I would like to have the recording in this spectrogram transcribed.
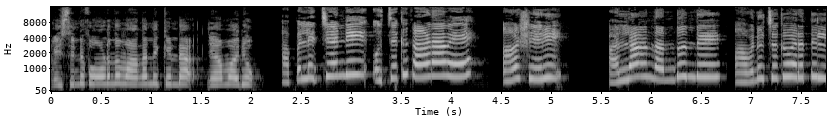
മിസ്സിന്റെ ഫോണൊന്നും വാങ്ങാൻ നിൽക്കണ്ട ഞാൻ വരും. അപ്പൊ ലച്ചാണ്ടി ഉച്ചയ്ക്ക് കാണാവേ. ആ ശരി. അല്ല അവന് ഉച്ചയ്ക്ക് വരത്തില്ലേ.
